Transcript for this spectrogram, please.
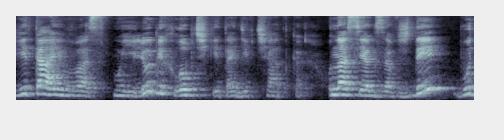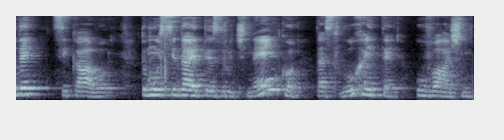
Вітаю вас, мої любі хлопчики та дівчатка. У нас, як завжди, буде цікаво. Тому сідайте зручненько та слухайте уважно.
